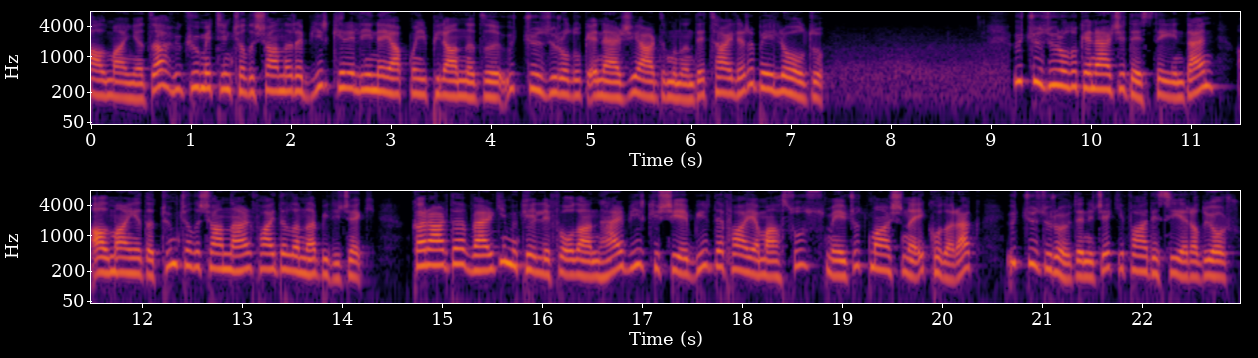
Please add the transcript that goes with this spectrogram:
Almanya'da hükümetin çalışanlara bir kereliğine yapmayı planladığı 300 euroluk enerji yardımının detayları belli oldu. 300 euroluk enerji desteğinden Almanya'da tüm çalışanlar faydalanabilecek. Kararda vergi mükellefi olan her bir kişiye bir defaya mahsus mevcut maaşına ek olarak 300 euro ödenecek ifadesi yer alıyor.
